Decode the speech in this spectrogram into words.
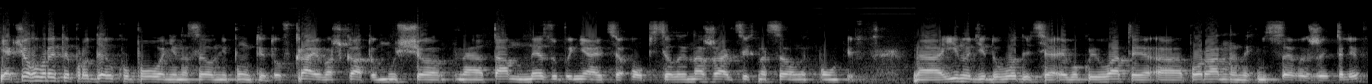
Якщо говорити про деокуповані населені пункти, то вкрай важка, тому що е, там не зупиняються обстріли. На жаль, цих населених пунктів іноді доводиться евакуювати е, поранених місцевих жителів.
